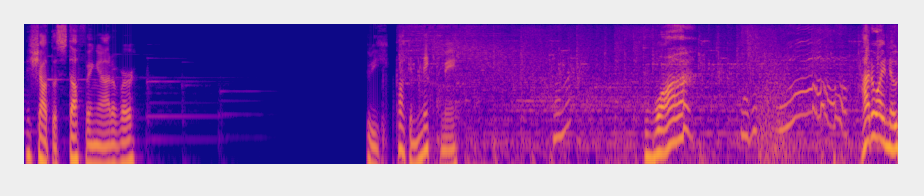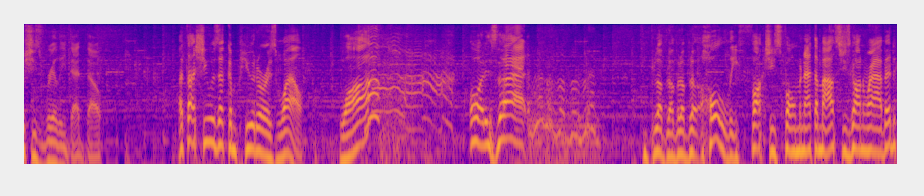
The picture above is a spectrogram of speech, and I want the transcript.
He shot the stuffing out of her. Dude, he fucking nicked me. What? How do I know she's really dead, though? I thought she was a computer as well. What? What is that? Blah, blah, blah, blah. Holy fuck, she's foaming at the mouth. She's gone rabid.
